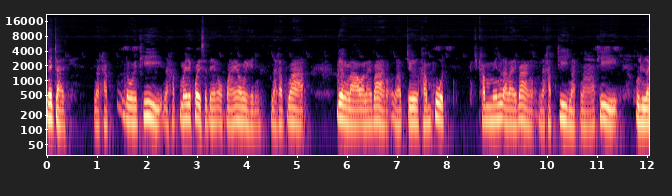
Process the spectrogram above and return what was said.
ในใจ นะครับ โดยที่นะครับไม่ได้ค่อยแสดงออกมาให้เราเห็นนะครับว่าเรื่องราวอะไรบ้างนะครับเจอคำพูดคอมเมนต์อะไรบ้างนะครับ ที่หนักหนาที่รุนแร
